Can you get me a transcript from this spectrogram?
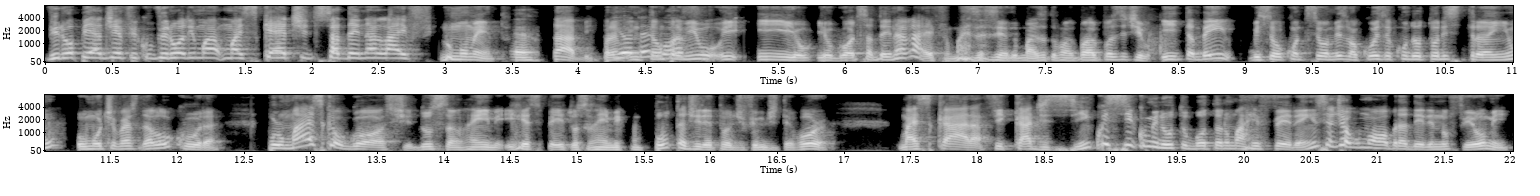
virou piadinha, ficou, virou ali uma, uma sketch de Saturday Night Live no momento. É. Sabe? Pra, então, para mim, e, e eu, eu gosto de Saturday Night Live, mas assim, mais eu tô falando positivo. E também, isso aconteceu a mesma coisa com o Doutor Estranho, o Multiverso da Loucura. Por mais que eu goste do Sam Raimi e respeito o Sam Raimi como puta diretor de filme de terror, mas, cara, ficar de 5 em 5 minutos botando uma referência de alguma obra dele no filme,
